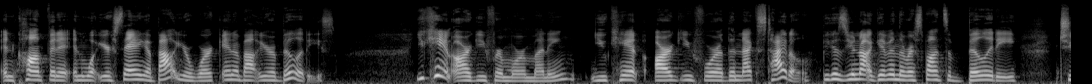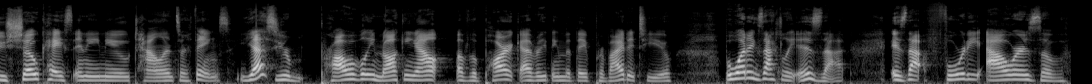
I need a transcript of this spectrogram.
and confident in what you're saying about your work and about your abilities you can't argue for more money. You can't argue for the next title because you're not given the responsibility to showcase any new talents or things. Yes, you're probably knocking out of the park everything that they've provided to you. But what exactly is that? Is that 40 hours of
